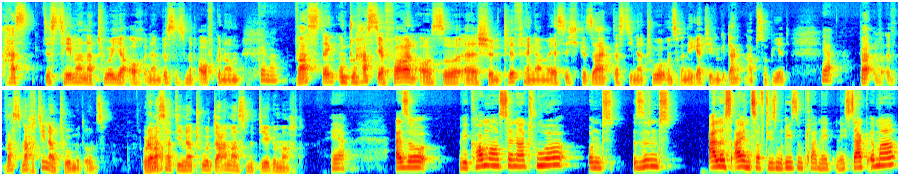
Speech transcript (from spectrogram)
hast das Thema Natur ja auch in dein Business mit aufgenommen. Genau. Was denk und du hast ja vorhin auch so äh, schön Cliffhanger-mäßig gesagt, dass die Natur unsere negativen Gedanken absorbiert. Ja. Was, was macht die Natur mit uns? Oder ja. was hat die Natur damals mit dir gemacht? Ja, also wir kommen aus der Natur und sind alles eins auf diesem Riesenplaneten. Ich sag immer,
